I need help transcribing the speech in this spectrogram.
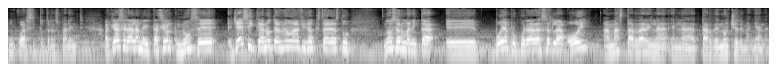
un cuarcito transparente. ¿A qué hora será la meditación? No sé. Jessica, no te me había fijado que estarías tú. No sé, hermanita, eh, voy a procurar hacerla hoy a más tardar en la, en la tarde-noche de mañana.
